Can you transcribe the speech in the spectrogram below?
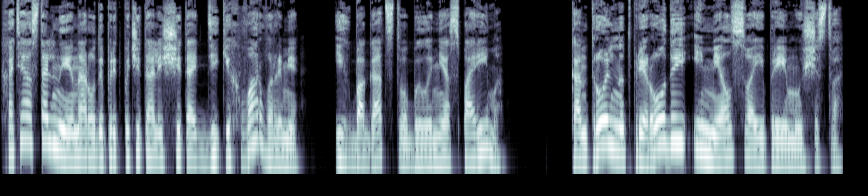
Хотя остальные народы предпочитали считать диких варварами, их богатство было неоспоримо. Контроль над природой имел свои преимущества.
